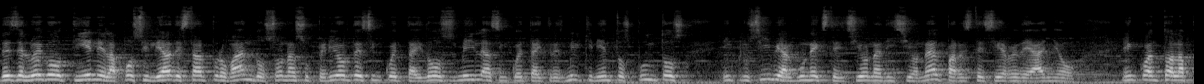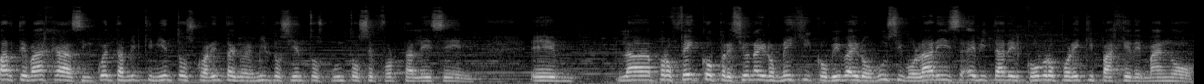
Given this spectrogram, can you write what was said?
desde luego tiene la posibilidad de estar probando zona superior de 52 mil a 53 mil 500 puntos, inclusive alguna extensión adicional para este cierre de año. En cuanto a la parte baja, 50 mil 500, 49 mil 200 puntos se fortalecen. Em, la Profeco presiona Aeroméxico, Viva Aerobús y Volaris a evitar el cobro por equipaje de mano.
